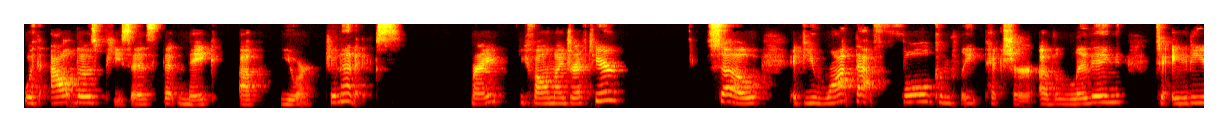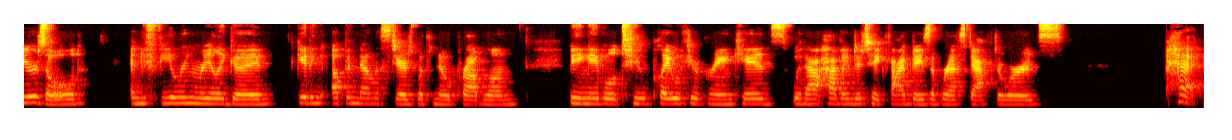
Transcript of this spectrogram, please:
without those pieces that make up your genetics right? You follow my drift here? So, if you want that full, complete picture of living to 80 years old and feeling really good, getting up and down the stairs with no problem, being able to play with your grandkids without having to take five days of rest afterwards, heck,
